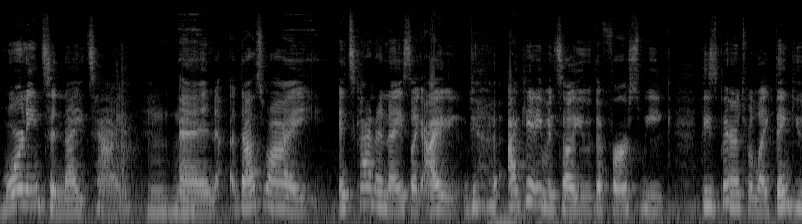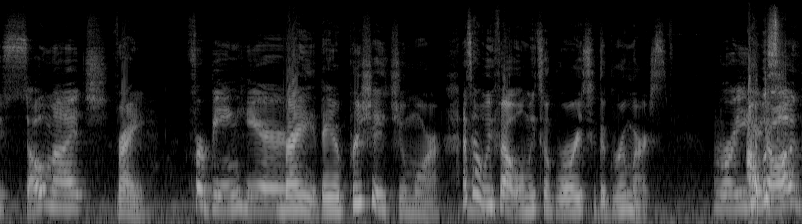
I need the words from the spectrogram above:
morning to nighttime. Mm-hmm. and that's why it's kind of nice like i i can't even tell you the first week these parents were like thank you so much Right. for being here Right. They appreciate you more. That's how we felt when we took Rory to the groomers. rory your was- dog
